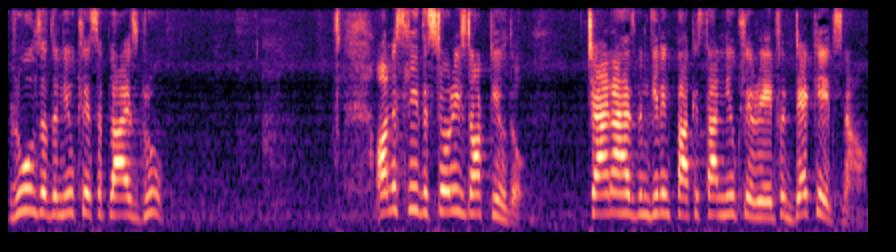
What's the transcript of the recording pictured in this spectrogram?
rules of the nuclear suppliers group. Honestly, the story is not new though. China has been giving Pakistan nuclear aid for decades now.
